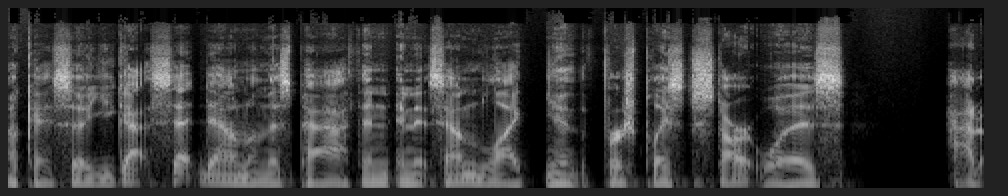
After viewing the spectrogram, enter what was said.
Okay. So you got set down on this path and, and it sounded like, you know, the first place to start was how do,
